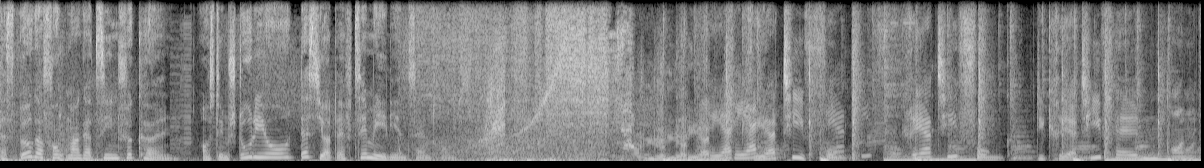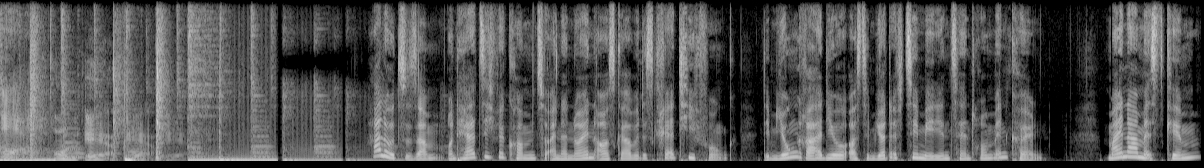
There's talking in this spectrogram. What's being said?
Das Bürgerfunkmagazin für Köln aus dem Studio des JFC Medienzentrums. Kreativfunk. Kreativfunk. Die Kreativhelden on Air. On Air. Hallo zusammen und herzlich willkommen zu einer neuen Ausgabe des Kreativfunk, dem jungen Radio aus dem JFC Medienzentrum in Köln. Mein Name ist Kim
